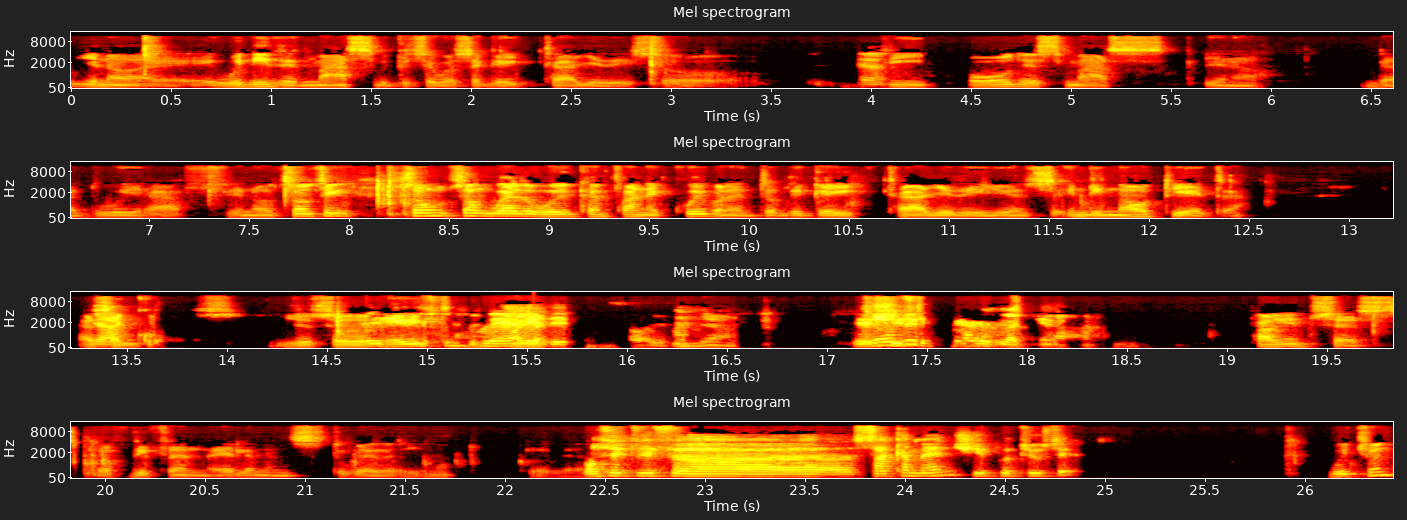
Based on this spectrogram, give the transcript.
you know, I, we needed mask because it was a great tragedy. So Yeah. the oldest mask, you know, that we have, you know, something, some, somewhere we can find equivalent of the great tragedy in, in the Noh theater as Yeah. a ghost. Yeah, so It's Oedipus different become like- reality. sorry, Mhm. yeah. You're So this like a palimpsest of different elements together, you know. Was it with uh, Zuckerman? She produced it. Which one?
